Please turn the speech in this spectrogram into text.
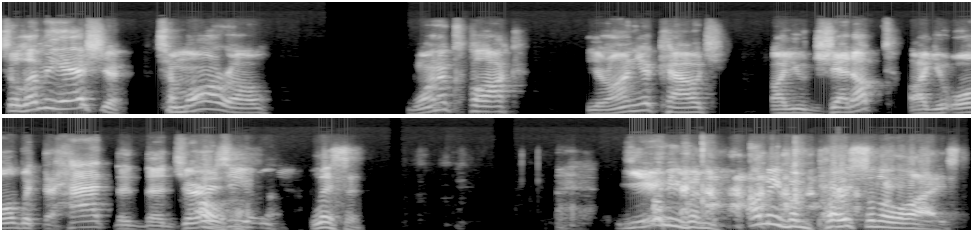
So let me ask you tomorrow, one o'clock, you're on your couch. Are you jet up? Are you all with the hat, the, the jersey? Oh, listen, yeah. I'm even I'm even personalized.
